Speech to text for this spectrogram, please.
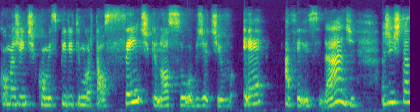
como a gente, como espírito imortal, sente que o nosso objetivo é a felicidade, a gente está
